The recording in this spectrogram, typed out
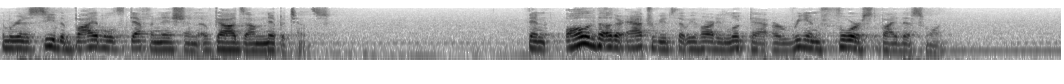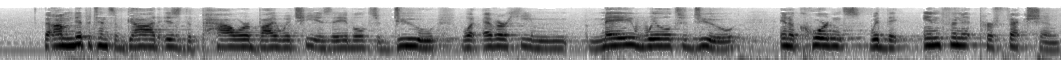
and we're going to see the Bible's definition of God's omnipotence, then all of the other attributes that we've already looked at are reinforced by this one. The omnipotence of God is the power by which He is able to do whatever He may will to do in accordance with the infinite perfection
